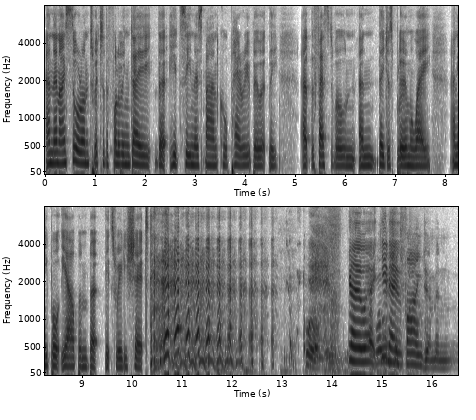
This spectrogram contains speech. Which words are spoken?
and then I saw on Twitter the following day that he'd seen this band called Pere Ubu at the at the festival, and, and they just blew him away. And he bought the album, but it's really shit. well, so uh, well you we know, should find him and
